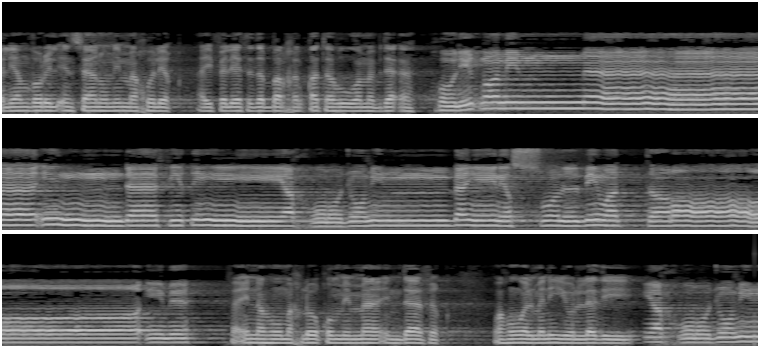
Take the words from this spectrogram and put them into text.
فلينظر الانسان مما خلق أي فليتدبر خلقته ومبداه. خلق من ماء دافق يخرج من بين الصلب والترائب. فإنه مخلوق من ماء دافق وهو المني الذي يخرج من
